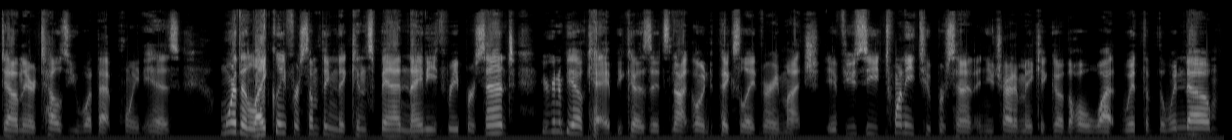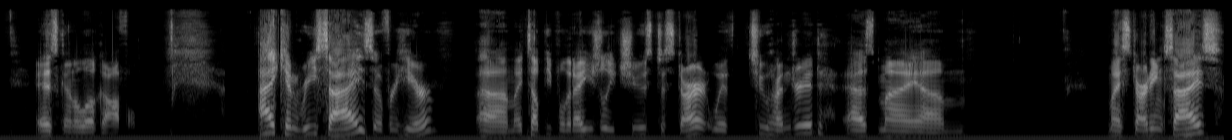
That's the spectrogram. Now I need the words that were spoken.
down there tells you what that point is. More than likely, for something that can span 93%, you're going to be okay because it's not going to pixelate very much. If you see 22% and you try to make it go the whole width of the window, it's going to look awful. I can resize over here. Um, I tell people that I usually choose to start with 200 as my um, my starting size.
